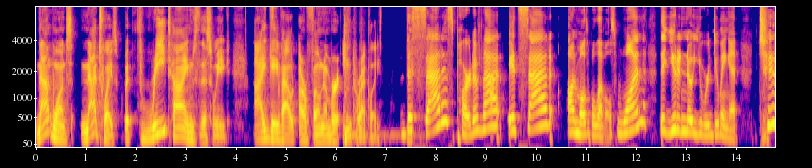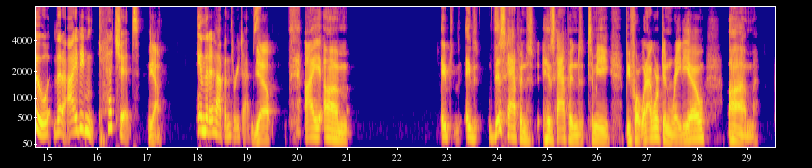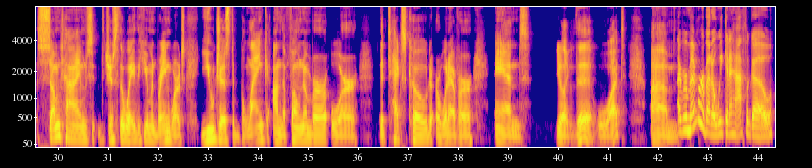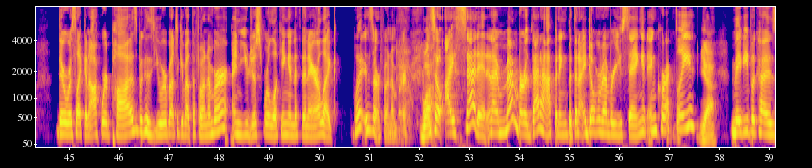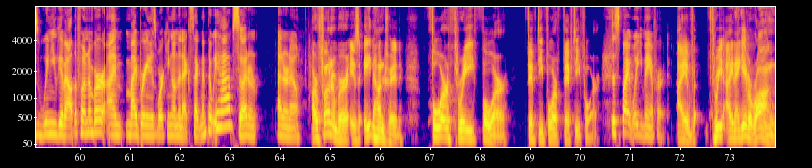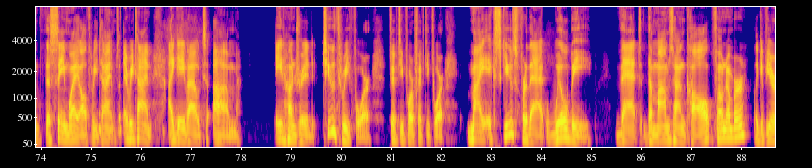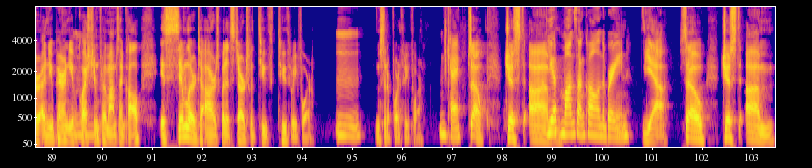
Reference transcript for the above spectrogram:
not once, not twice, but three times this week, I gave out our phone number incorrectly. The saddest part of that, it's sad on multiple levels. One, that you didn't know you were doing it. Two, that I didn't catch it. Yeah. And that it happened three times. Yep. I um it it this happened has happened to me before when I worked in radio um sometimes just the way the human brain works you just blank on the phone number or the text code or whatever and you're like the what um I remember about a week and a half ago, there was like an awkward pause because you were about to give out the phone number and you just were looking into thin air, like, what is our phone number? well and so I said it and I remember that happening, but then I don't remember you saying it incorrectly. yeah Maybe because when you give out the phone number, I'm my brain is working on the next segment that we have. So I don't I don't know. Our phone number is 800 434 5454. Despite what you may have heard. I have three, I- and I gave it wrong the same way all three times. Every time I gave out um, 800 234 5454. My excuse for that will be that the moms on call phone number, like if you're a new parent, you have a question for the moms on call, is similar to ours, but it starts with two, 234 Mm, instead of 434. okay. So just um you have moms on call in the brain. yeah. So just um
